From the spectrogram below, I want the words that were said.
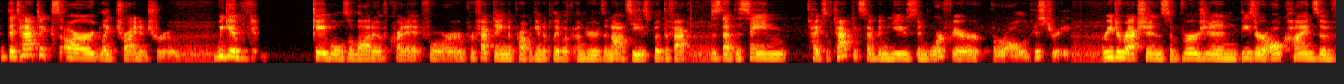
the tactics are like tried and true. We give Goebbels a lot of credit for perfecting the propaganda playbook under the Nazis, but the fact is that the same types of tactics have been used in warfare for all of history. Redirection, subversion, these are all kinds of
